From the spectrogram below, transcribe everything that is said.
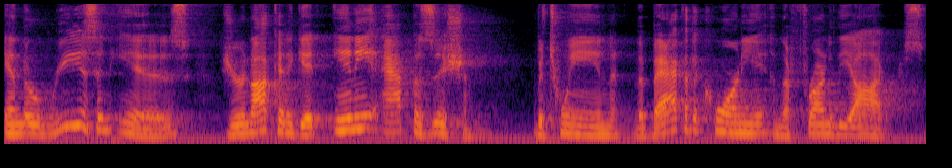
And the reason is you're not going to get any apposition between the back of the cornea and the front of the iris.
